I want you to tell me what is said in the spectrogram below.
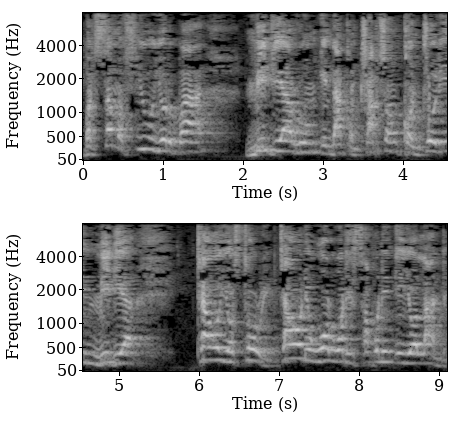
But some of you Yoruba media room in that contraption controlling media Tell your story. Tell the world what is happening in your land.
